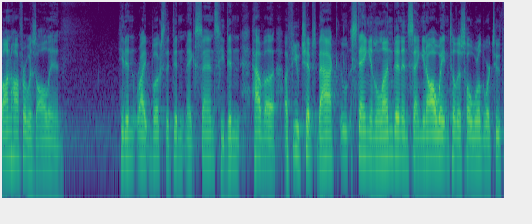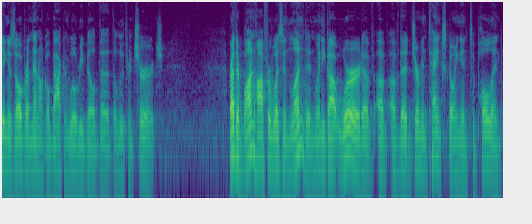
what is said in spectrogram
Bonhoeffer was all in. He didn't write books that didn't make sense. He didn't have a, a few chips back, staying in London and saying, you know, I'll wait until this whole World War II thing is over and then I'll go back and we'll rebuild the, the Lutheran church. Rather, Bonhoeffer was in London when he got word of, of, of, the German tanks going into Poland.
